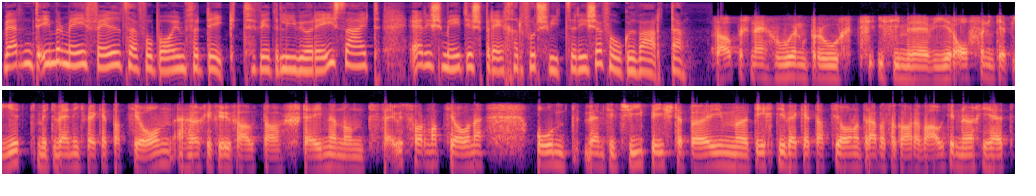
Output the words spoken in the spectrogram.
werden immer mehr Felsen von Bäumen verdeckt. Wie der Livio Rey sagt, er ist Mediensprecher der Schweizerischen Vogelwarte. Das Alpenschneehuhn braucht in seinem Revier offene Gebiete mit wenig Vegetation, eine hohe Vielfalt an Steinen und Felsformationen. Und wenn sie Skipisten, Bäume, dichte Vegetation oder eben sogar einen Wald in der Nähe hat,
